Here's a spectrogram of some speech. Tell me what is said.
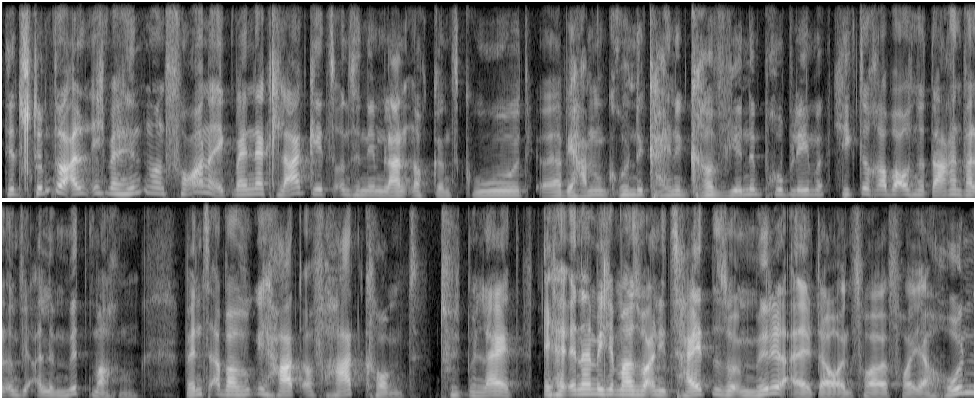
das stimmt doch alles nicht mehr hinten und vorne. Ich meine, na klar geht es uns in dem Land noch ganz gut. Wir haben im Grunde keine gravierenden Probleme. Liegt doch aber auch nur daran, weil irgendwie alle mitmachen. Wenn es aber wirklich hart auf hart kommt, tut mir leid. Ich erinnere mich immer so an die Zeiten so im Mittelalter und vor, vor Jahrhunderten.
